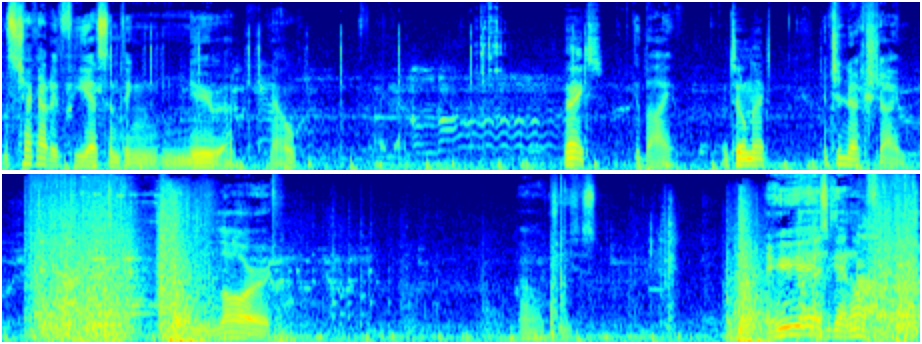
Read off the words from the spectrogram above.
let's check out if he has something new. Uh, no. I know. Thanks. Goodbye. Until next. Until next time. Oh Lord. Oh Jesus. And here he is again. Oh.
